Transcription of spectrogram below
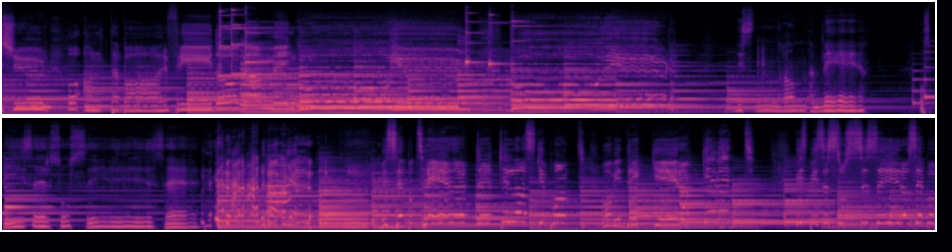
i skjul, og alt er bare fryd og gammen. God jul, god jul. Nissen han er med og spiser sossise. Ja, okay. Vi ser på tre nøtter til Askepott, og vi drikker akevitt. Vi spiser sossiser og ser på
